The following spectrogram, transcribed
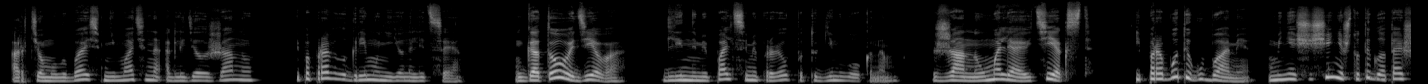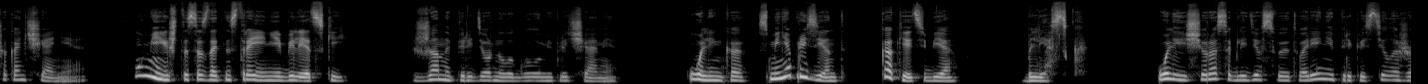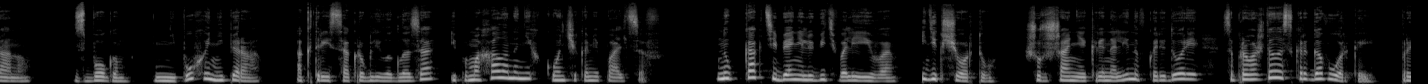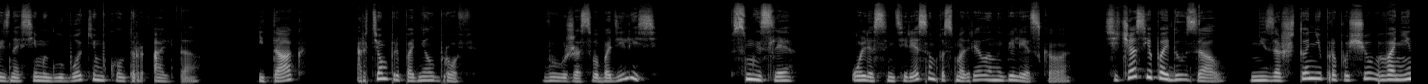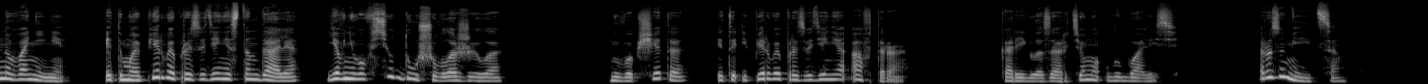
Артем, улыбаясь, внимательно оглядел Жанну и поправил грим у нее на лице. «Готова, дева!» Длинными пальцами провел по тугим локонам. «Жанна, умоляю, текст!» «И поработай губами. У меня ощущение, что ты глотаешь окончание». «Умеешь ты создать настроение, Белецкий!» Жанна передернула голыми плечами. «Оленька, с меня презент. Как я тебе?» «Блеск!» Оля, еще раз оглядев свое творение, перекрестила Жанну. «С Богом! Ни пуха, ни пера!» Актриса округлила глаза и помахала на них кончиками пальцев. «Ну как тебя не любить, Валеева? Иди к черту!» Шуршание кринолина в коридоре сопровождалось скороговоркой, произносимой глубоким контр-альто. «Итак?» Артем приподнял бровь. «Вы уже освободились?» «В смысле?» Оля с интересом посмотрела на Белецкого. «Сейчас я пойду в зал. Ни за что не пропущу «Ванину Ванине». Это мое первое произведение Стендаля. Я в него всю душу вложила. Ну, вообще-то, это и первое произведение автора. Карие глаза Артема улыбались. Разумеется.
